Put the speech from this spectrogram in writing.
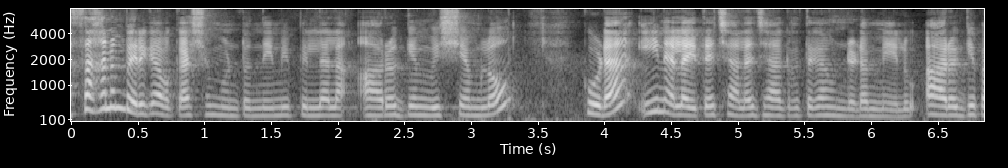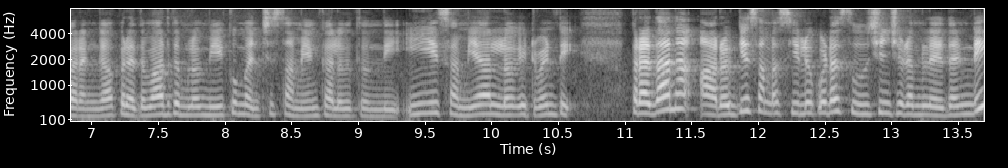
అసహనం పెరిగే అవకాశం ఉంటుంది. మీ పిల్లల ఆరోగ్యం విషయంలో కూడా ఈ నెల అయితే చాలా జాగ్రత్తగా ఉండడం మేలు. ఆరోగ్యపరంగా ప్రథమార్థంలో మీకు మంచి సమయం కలుగుతుంది. ఈ సమయాల్లో ఎటువంటి ప్రధాన ఆరోగ్య సమస్యలు కూడా సూచించడం లేదండి.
